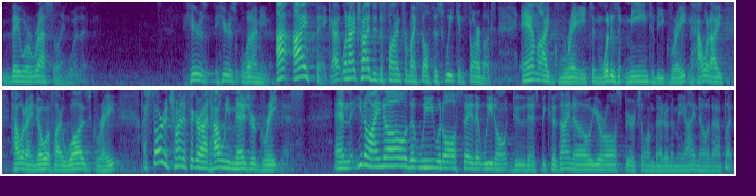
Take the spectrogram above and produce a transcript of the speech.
they were wrestling with it. Here's, here's what I mean. I, I think, I, when I tried to define for myself this week in Starbucks, am I great and what does it mean to be great and how would I, how would I know if I was great? I started trying to figure out how we measure greatness. And, you know, I know that we would all say that we don't do this because I know you're all spiritual and better than me. I know that. But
